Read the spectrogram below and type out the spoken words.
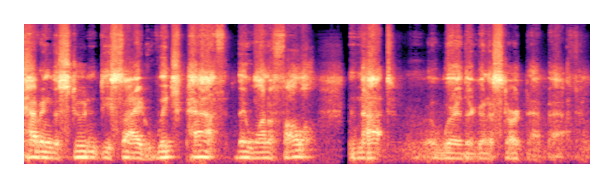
having the student decide which path they want to follow, not where they're going to start that path.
